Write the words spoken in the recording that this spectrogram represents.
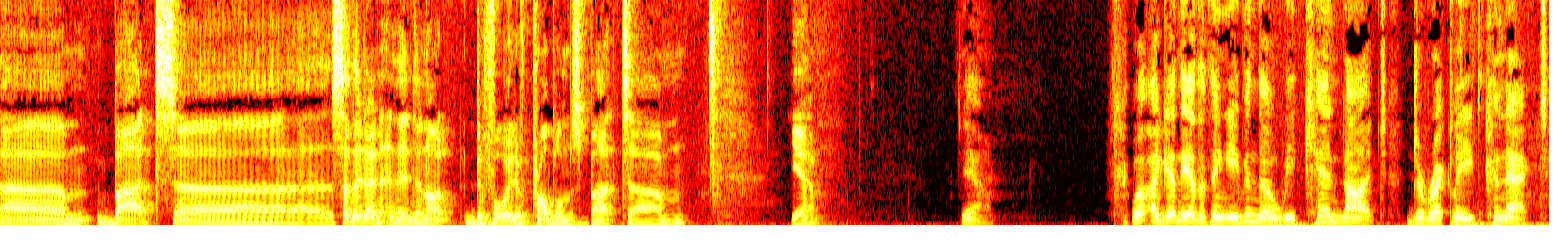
Um, but uh, so they don't, they're not devoid of problems, but um, yeah. Yeah. Well, again, the other thing, even though we cannot directly connect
